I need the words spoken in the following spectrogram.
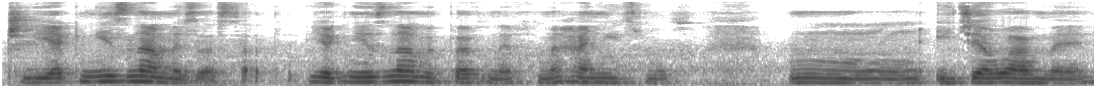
Czyli jak nie znamy zasad, jak nie znamy pewnych mechanizmów mm, i działamy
